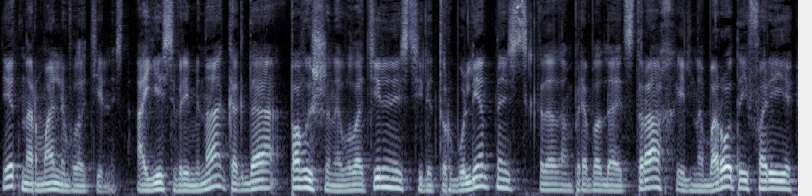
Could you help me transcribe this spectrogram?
И это нормальная волатильность. А есть времена, когда повышенная волатильность или турбулентность, когда там преобладает страх или наоборот эйфория,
